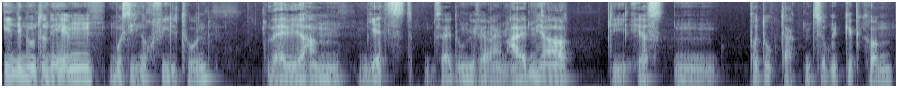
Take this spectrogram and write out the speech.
In den Unternehmen muss ich noch viel tun, weil wir haben jetzt seit ungefähr einem halben Jahr die ersten Produktakten zurückbekommen,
